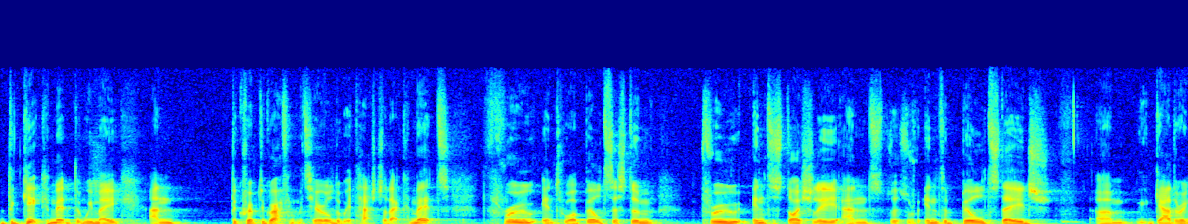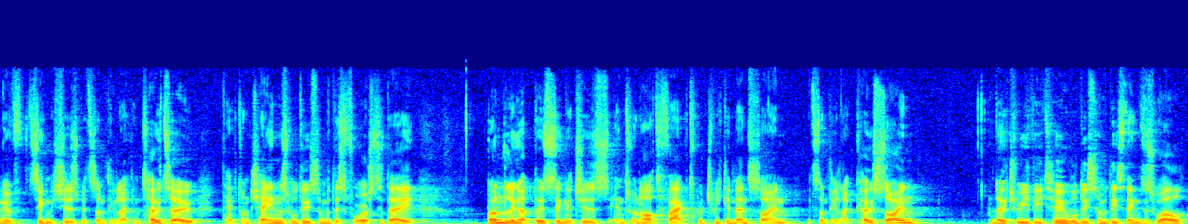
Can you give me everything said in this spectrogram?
the Git commit that we make and the cryptographic material that we attach to that commit through into our build system, through interstitially and sort of into build stage um, gathering of signatures with something like in-toto. Tekton Chains will do some of this for us today. Bundling up those signatures into an artifact, which we can then sign with something like cosign. Notary v2 will do some of these things as well.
